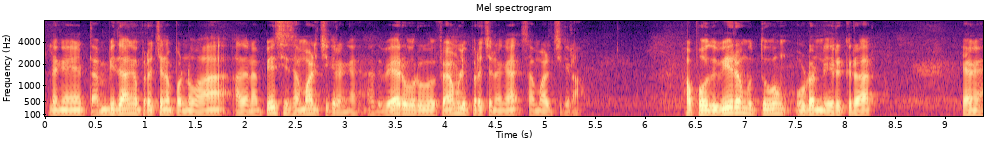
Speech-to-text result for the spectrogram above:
இல்லைங்க என் தம்பி தாங்க பிரச்சனை பண்ணுவான். அதை நான் பேசி சமாளிச்சுக்கிறேங்க. அது வேற ஒரு ஃபேமிலி பிரச்சனைங்க சமாளிச்சுக்கிறான். அப்போது வீரமுத்துவும் உடன் இருக்கிறார். ஏங்க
